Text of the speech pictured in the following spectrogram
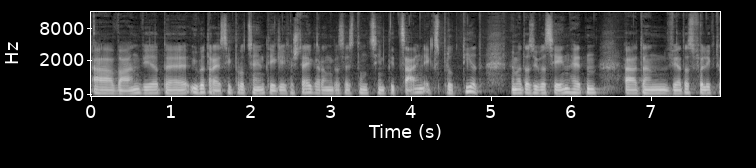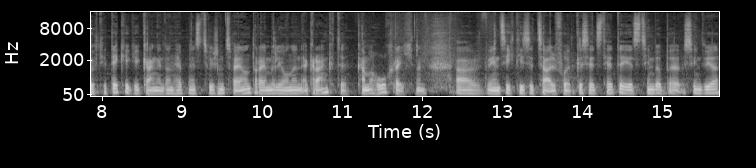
waren wir bei über 30 Prozent täglicher Steigerung. Das heißt, uns sind die Zahlen explodiert. Wenn wir das übersehen hätten, dann wäre das völlig durch die Decke gegangen. Dann hätten wir jetzt zwischen zwei und drei Millionen Erkrankte. Kann man hochrechnen, wenn sich diese Zahl fortgesetzt hätte. Jetzt sind wir sind wir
